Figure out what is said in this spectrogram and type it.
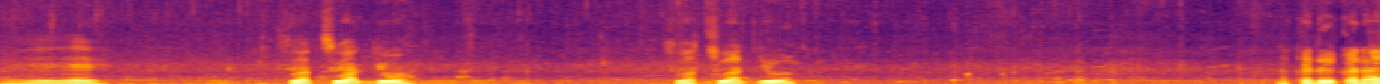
เฮ้สวดสวดอยู่นี่ร้านนี้ไปสวดสวดอยู่แล้วกระเดิดก็ได้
